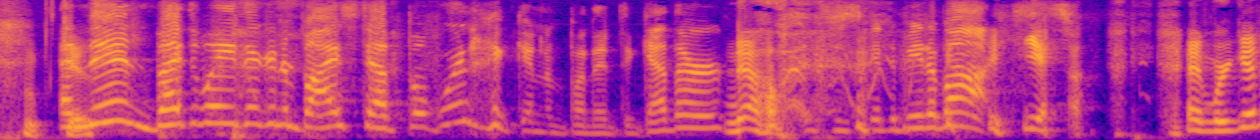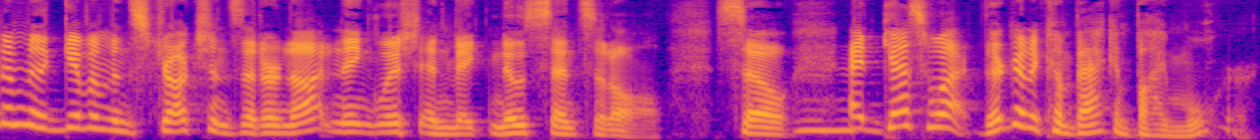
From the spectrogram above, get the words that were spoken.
And then, by the way, they're going to buy stuff, but we're not going to put it together. No. It's just going to be in a box. Yeah. And we're going to give them instructions that are not in English and make no sense at all. So, mm-hmm. and guess what? They're going to come back and buy more.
